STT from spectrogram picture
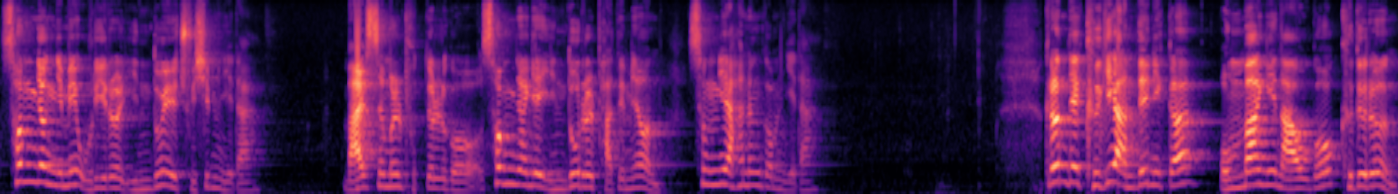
성령님이 우리를 인도해 주십니다. 말씀을 붙들고 성령의 인도를 받으면 승리하는 겁니다. 그런데 그게 안 되니까 원망이 나오고 그들은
